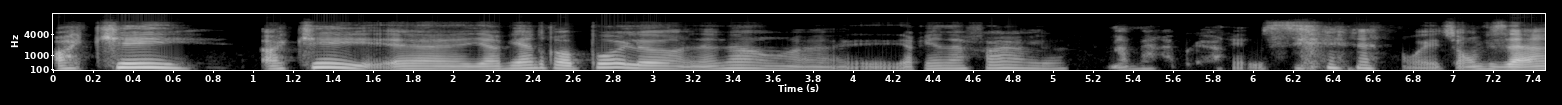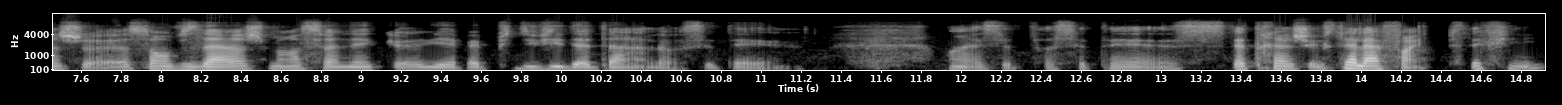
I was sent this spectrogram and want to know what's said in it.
«OK, OK, heu, il reviendra pas, là. Non, non, heu, il y a rien à faire, là». Ma mère, elle pleurait aussi. Oui, son visage, heu, son visage mentionnait qu'il y avait plus de vie dedans, là. C'était ouais, c'était tragique. C'était la fin, c'était fini.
